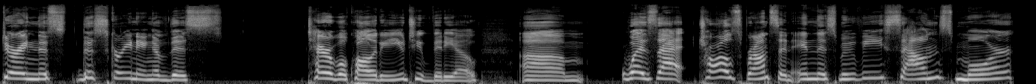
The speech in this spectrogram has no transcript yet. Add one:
during this this screening of this terrible quality YouTube video um, was that Charles Bronson in this movie sounds more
